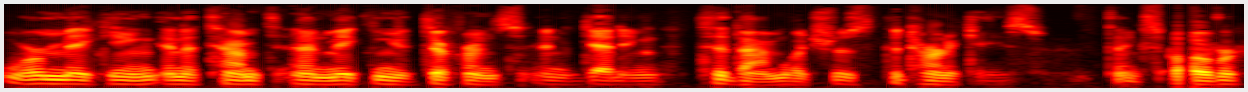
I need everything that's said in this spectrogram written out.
were making an attempt and making a difference in getting to them, which is the tourniquets. Thanks. Over.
